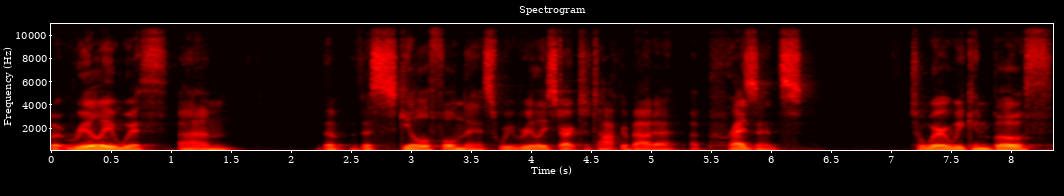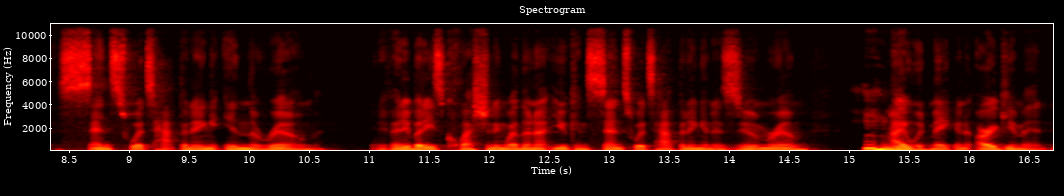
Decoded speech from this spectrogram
but really with um, the, the skillfulness, we really start to talk about a, a presence to where we can both sense what's happening in the room. And if anybody's questioning whether or not you can sense what's happening in a Zoom room, I would make an argument.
